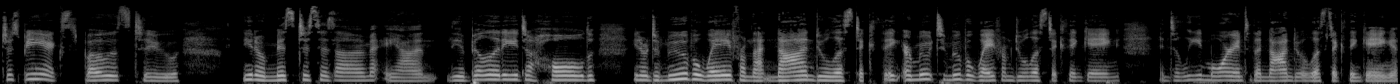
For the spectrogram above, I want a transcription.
just being exposed to you know, mysticism and the ability to hold, you know, to move away from that non-dualistic thing or move, to move away from dualistic thinking and to lean more into the non-dualistic thinking,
